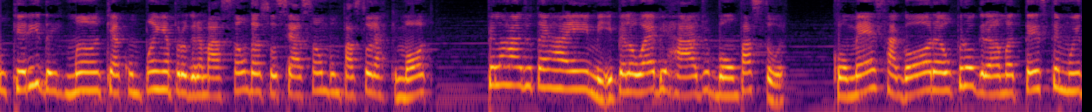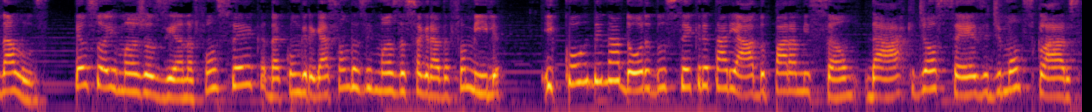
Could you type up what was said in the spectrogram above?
Irmão, querida irmã que acompanha a programação da Associação Bom Pastor Arquimoc pela Rádio Terra M e pela web Rádio Bom Pastor. Começa agora o programa Testemunho da Luz. Eu sou a irmã Josiana Fonseca, da Congregação das Irmãs da Sagrada Família e coordenadora do Secretariado para a Missão da Arquidiocese de Montes Claros.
